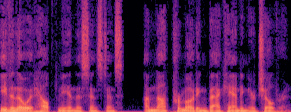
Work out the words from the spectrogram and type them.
Even though it helped me in this instance, I'm not promoting backhanding your children.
